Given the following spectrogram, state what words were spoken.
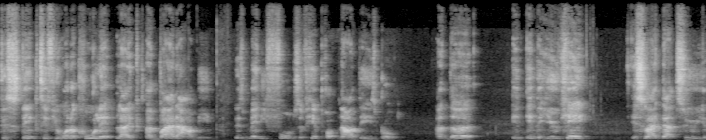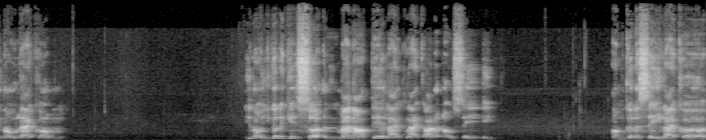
distinct, if you want to call it. Like, and by that I mean there's many forms of hip hop nowadays, bro. And uh, in in the UK, it's like that too. You know, like um, you know, you're gonna get certain man out there, like like I don't know, say. I'm gonna say like uh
